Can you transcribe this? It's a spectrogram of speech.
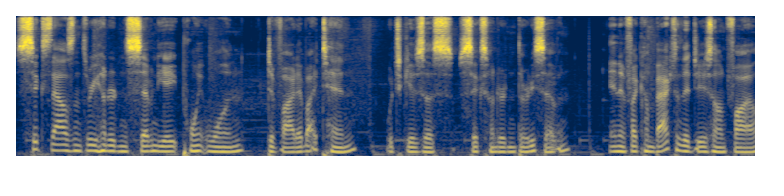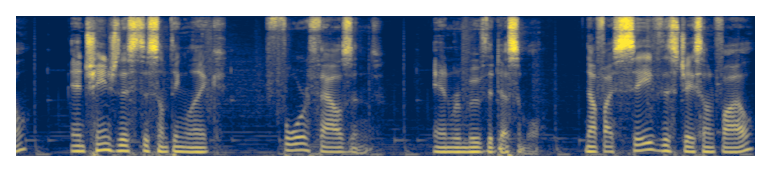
6,378.1 divided by 10, which gives us 637. And if I come back to the JSON file and change this to something like 4,000 and remove the decimal. Now if I save this JSON file,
